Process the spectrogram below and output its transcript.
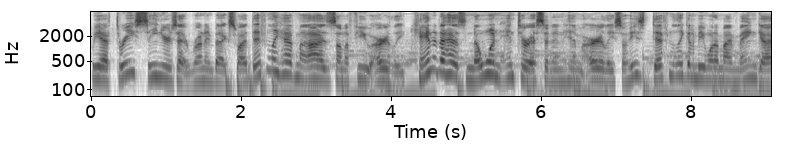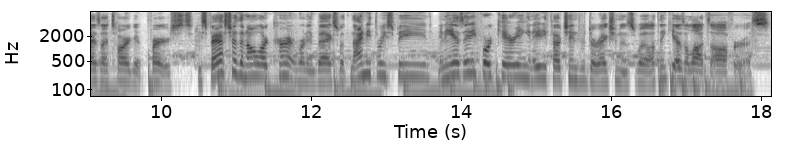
We have three seniors at running back, so I definitely have my eyes on a few early. Canada has no one interested in him early, so he's definitely going to be one of my main guys I target first. He's faster than all our current running backs with 93 speed, and he has 84 carrying and 85 change of direction as well. I think he has a lot to offer us.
